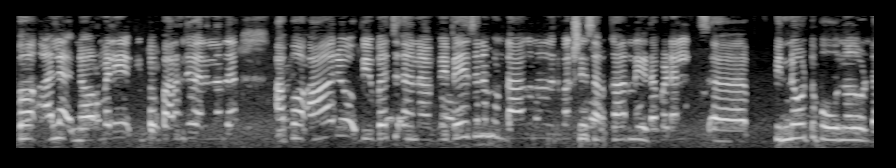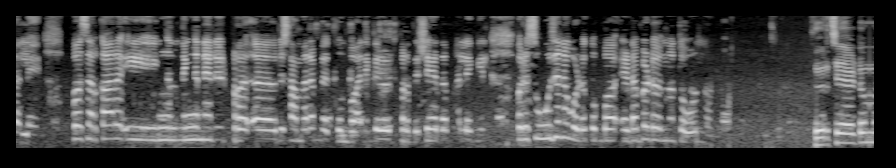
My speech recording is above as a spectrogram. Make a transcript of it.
അപ്പോൾ അല്ല നോർമലി ഇപ്പൊ പറഞ്ഞു വരുന്നത് അപ്പോൾ ആ ഒരു വിഭജന വിവേചനം ഉണ്ടാകുന്നത് ഒരു പക്ഷേ സർക്കാരിന്റെ ഇടപെടൽ പിന്നോട്ട് പോകുന്നത് കൊണ്ടല്ലേ? അപ്പൊ സർക്കാർ ഈ ഇങ്ങനെ ഒരു ഒരു സമരം വെക്കുമ്പോൾ അല്ലെങ്കിൽ ഒരു പ്രതിഷേധം അല്ലെങ്കിൽ ഒരു സൂചന കൊടുക്കുമ്പോൾ ഇടപെടുമെന്ന് തോന്നുന്നുണ്ടോ? തീർച്ചയായിട്ടും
